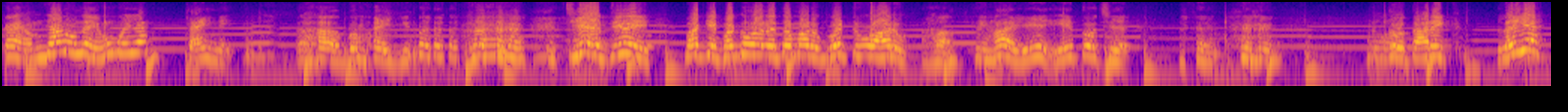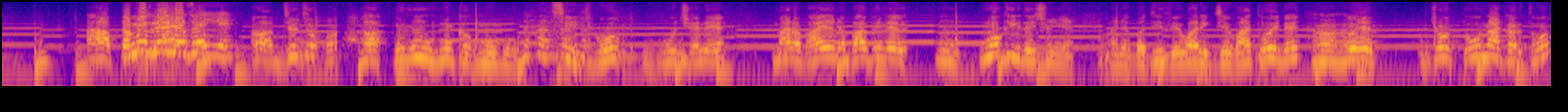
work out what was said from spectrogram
કઈ સમજાણું નહીં હું બોલ્યા? કઈ નહીં. બમાઈ ગયું. જે થયું બાકી ભગવાને તમારું ગોઠવું હારું. હા. હા એ એ તો છે. તો તારીખ લઈએ? હા. તમે લઈ લેશો જઈએ. હા જો જો હા હું હું કહું હું હું સી જો હું છે ને મારા ભાઈ અને ભાભીને મોકલી દઈશ અહીંયા. અને બધી વ્યવહારિક જે વાત હોય ને. તો એ જો તું ના કરતો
